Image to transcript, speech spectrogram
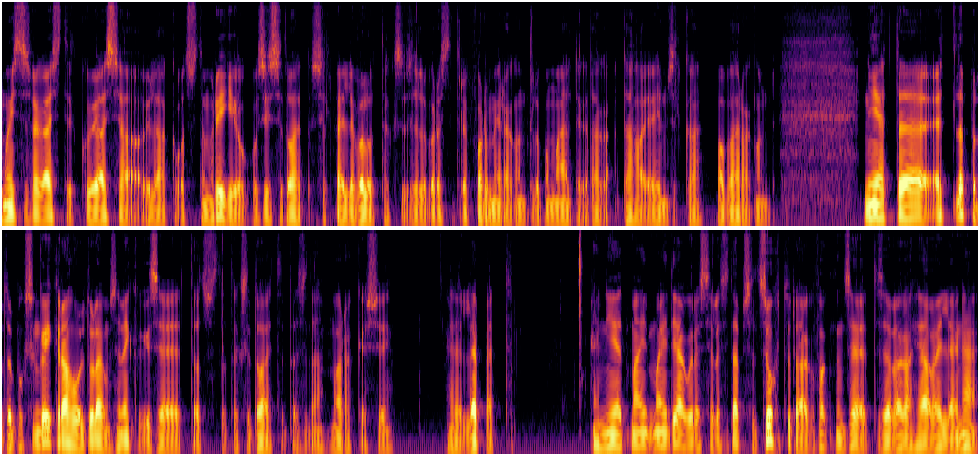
mõistes väga hästi, et kui asja üle hakkab otsustama Riigikogu, siis see toetus sealt välja võlutakse, sellepärast et Reformierakond tuleb oma häältega taga, taha ja ilmselt ka Vabaerakond. nii et, et lõppude lõpuks on kõik rahul, tulemus on ikkagi see, et otsustatakse toetada seda Marrakechi lepet. Nii et ma ei, ma ei tea, kuidas sellesse täpselt suhtuda, aga fakt on see, et see väga hea välja ei näe.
